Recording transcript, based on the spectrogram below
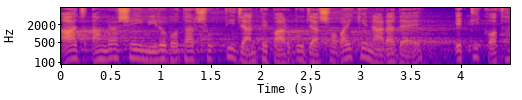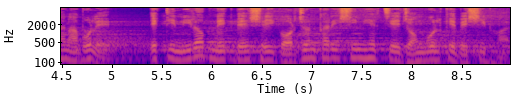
আজ আমরা সেই নীরবতার শক্তি জানতে পারব যা সবাইকে নাড়া দেয়, একটি কথা না বলে, একটি নীরব নেকড়ে সেই গর্জনকারী সিংহের চেয়ে জঙ্গলকে বেশি ভয়।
